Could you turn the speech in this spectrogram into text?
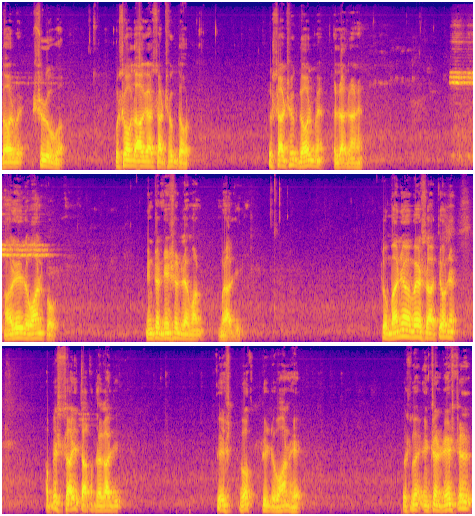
دور میں شروع ہوا۔ اس وقت آ گیا سائنٹیفک دور۔ تو سائنٹیفک دور میں اللہ تعالیٰ نے ہماری زبان کو انٹرنیشنل زبان بنا دی۔ تو میں نے اور میرے ساتھیوں نے اپنی ساری طاقت لگا دی کہ اس وقت کی زبان ہے۔ اس میں انٹرنیشنل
